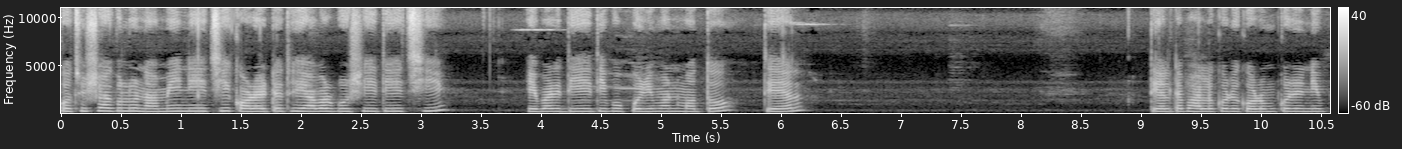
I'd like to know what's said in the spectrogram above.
কচু শাকগুলো নামিয়ে নিয়েছি, কড়াইটা ধুয়ে আবার বসিয়ে দিয়েছি। এবারে দিয়ে দিব পরিমাণ মতো তেল। তেলটা ভালো করে গরম করে নিব।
